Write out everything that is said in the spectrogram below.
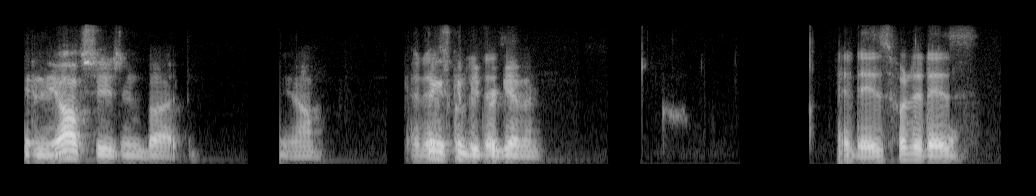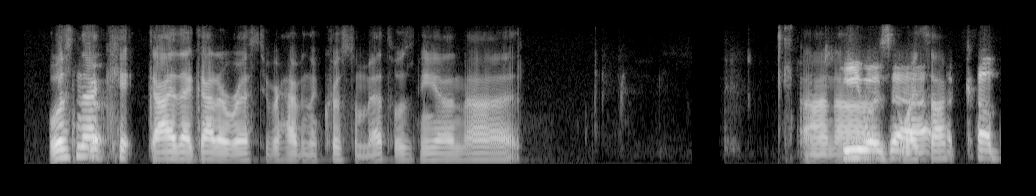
in the off season, but you know It things can be it is. forgiven. It is what it is. Wasn't that ki- guy that got arrested for having the crystal meth? Wasn't he on? Uh, on uh, he was uh, Sox? a Cub.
